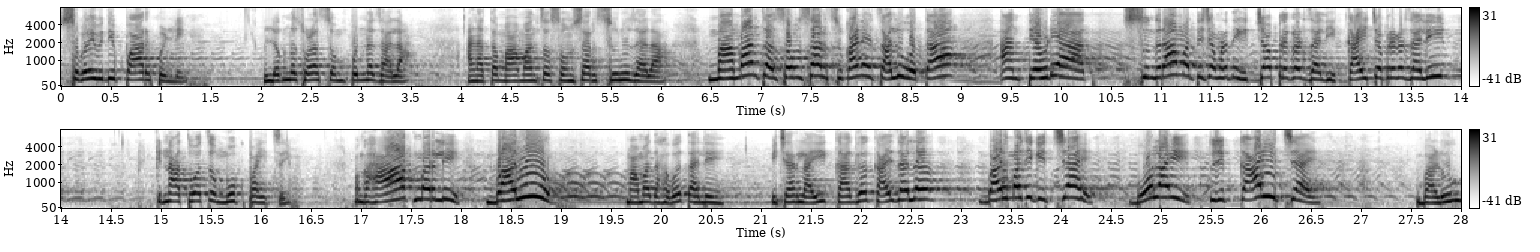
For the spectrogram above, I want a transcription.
सगळे विधी पार पडले. लग्न सोहळा संपन्न झाला. आणि आता मामांचा संसार सुरू झाला. मामांचा संसार सुखाने चालू होता. आणि तेवढ्यात सुंदरा मनात इच्छा प्रकट झाली. काय इच्छा प्रकट झाली? की नातवाचं मुख पाहिजे मग हाक मारली. बाळू! मामा धावत आले. विचारलं आई का ग? काय झालं? बाळू माझी एक इच्छा आहे. बोल आई तुझी काय इच्छा आहे? बाळू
